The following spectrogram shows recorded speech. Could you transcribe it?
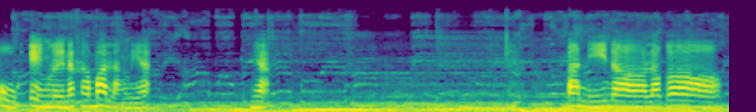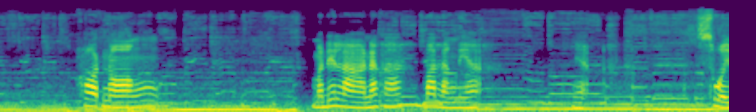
ปลูกเองเลยนะคะ บ้านหลังเนี้ย เนี่ยบ้านนี้เนาะแล้วก็คลอดน้องมาได้ลานะคะ บ้านหลังเนี้ย เนี่ย สวย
